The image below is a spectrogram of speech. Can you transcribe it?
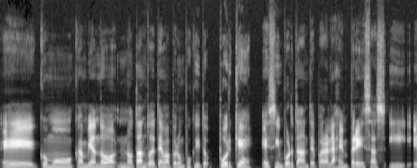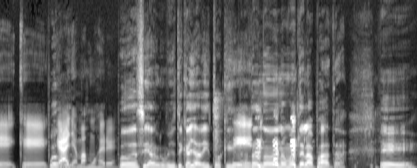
eh, como cambiando no tanto de tema, pero un poquito, ¿por qué es importante para las empresas y eh, que, haya más mujeres? Puedo decir algo, yo estoy calladito aquí, tratando de no meter la pata. Eh,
